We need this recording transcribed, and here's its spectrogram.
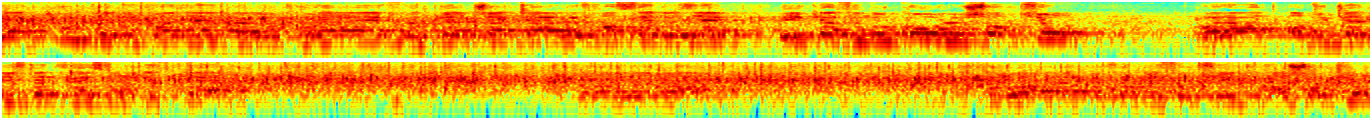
la coupe du troisième pour RF, de le français deuxième, et Kazunoko, le champion. Voilà, en tout cas du Stunfest, on espère qu'il reviendra pour, former son titre. Un champion,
